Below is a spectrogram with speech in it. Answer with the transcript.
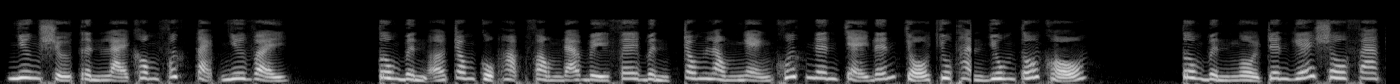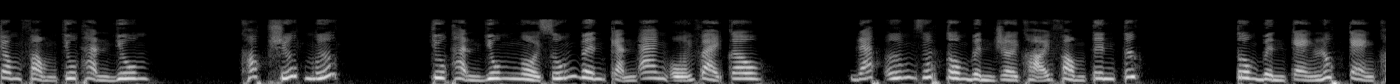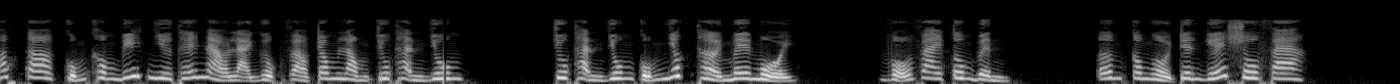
Nhưng sự tình lại không phức tạp như vậy. Tôn Bình ở trong cuộc họp phòng đã bị phê bình, trong lòng ngạn khuất nên chạy đến chỗ Chu Thành Dung tố khổ. Tôn Bình ngồi trên ghế sofa trong phòng Chu Thành Dung. Khóc sướt mướt. Chu Thành Dung ngồi xuống bên cạnh an ủi vài câu. Đáp ứng giúp Tôn Bình rời khỏi phòng tin tức. Tôn Bình càng lúc càng khóc to, cũng không biết như thế nào lại gục vào trong lòng Chu Thành Dung. Chu Thành Dung cũng nhất thời mê muội Vỗ vai Tôn Bình. Ôm công ngồi trên ghế sofa.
